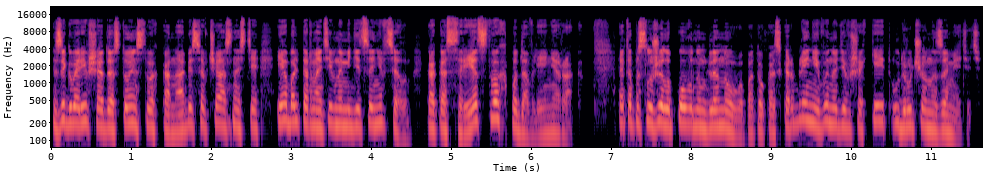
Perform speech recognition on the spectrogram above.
заговорившие о достоинствах каннабиса в частности и об альтернативной медицине в целом, как о средствах подавления рака. Это послужило поводом для нового потока оскорблений, вынудивших Кейт удрученно заметить.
